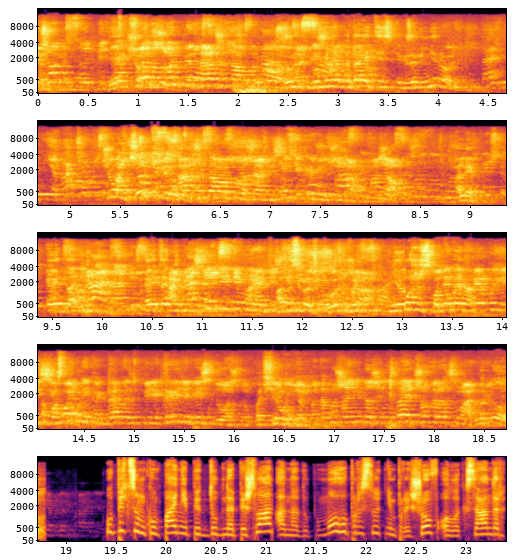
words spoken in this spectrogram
В чому суть В чем суть 15 вопроса? Вы, вы меня пытаетесь экзаменировать? Та ні, а чому В чем суть 15 вопроса? Объясните кому-то, пожалуйста. Олег, это, не- это не... Объясните мне, Одну объясните секундочку, вы, вы не можешь Вот это спокойно... впервые а сегодня, когда вы перекрыли весь доступ к Почему? людям, потому что они даже не знают, что вы рассматриваете. Микола, У підсумку пані Піддубна пішла, а на допомогу присутнім прийшов Олександр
